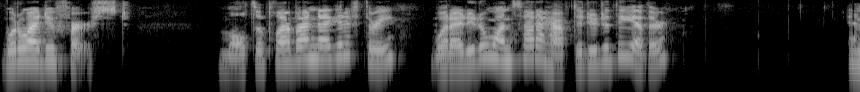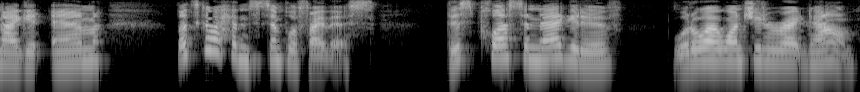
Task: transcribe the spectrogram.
What do I do first? Multiply by negative 3. What I do to one side, I have to do to the other. And I get m. Let's go ahead and simplify this. This plus a negative, what do I want you to write down?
